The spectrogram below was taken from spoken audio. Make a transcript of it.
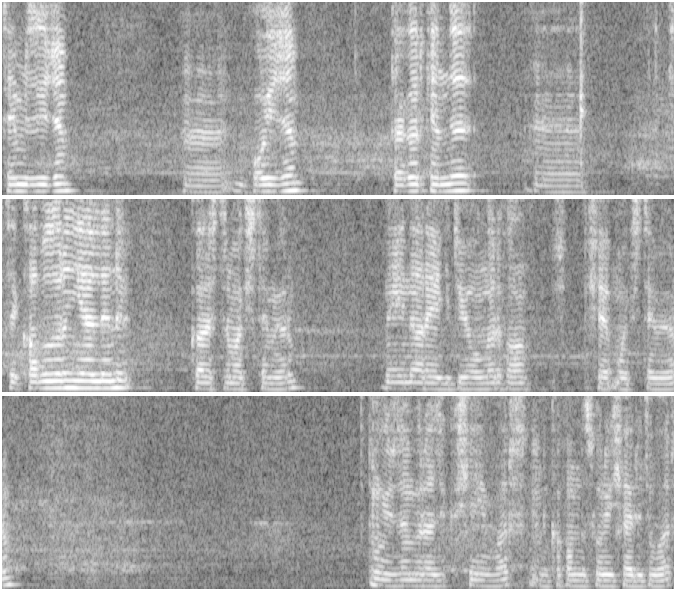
temizleyeceğim, eee, boyayacağım. Takarken de eee, işte kabloların yerlerini karıştırmak istemiyorum neyin araya gidiyor onları falan şey yapmak istemiyorum. O yüzden birazcık şeyim var. Yani kafamda soru işareti var.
